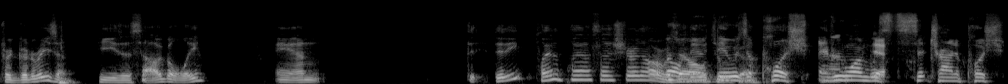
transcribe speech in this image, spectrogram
for good reason. He's a solid goalie, and did, did he play in the playoffs last year though, or was No, that there, there was a push. Everyone was Yeah. sit, trying to push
